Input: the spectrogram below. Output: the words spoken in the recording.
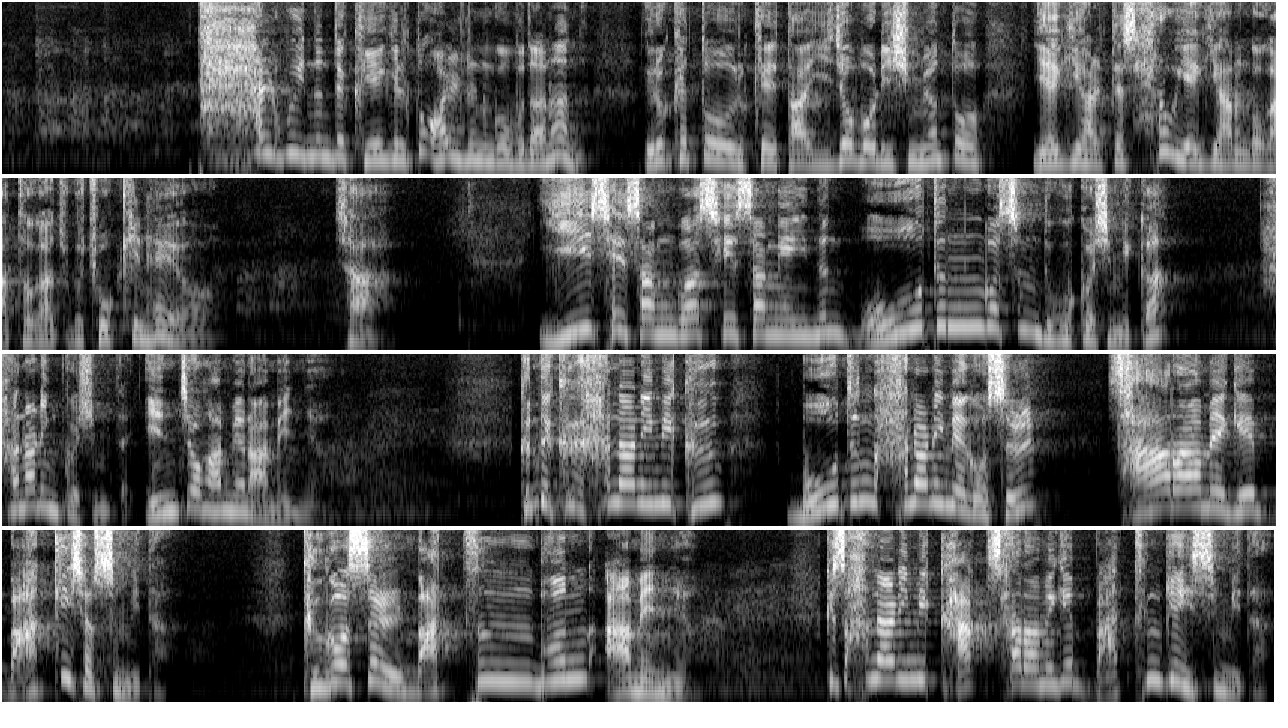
다 알고 있는데 그 얘기를 또 하려는 것보다는 이렇게 또 이렇게 다 잊어버리시면 또 얘기할 때 새로 얘기하는 것 같아가지고 좋긴 해요. 자, 이 세상과 세상에 있는 모든 것은 누구 것입니까? 하나님 것입니다. 인정하면 아멘요. 근데 그 하나님이 그 모든 하나님의 것을 사람에게 맡기셨습니다. 그것을 맡은 분 아멘요. 그래서 하나님이 각 사람에게 맡은 게 있습니다.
